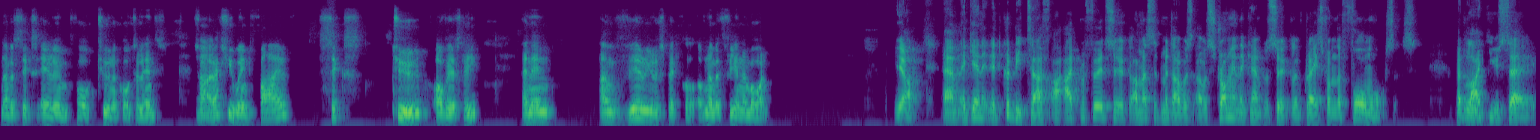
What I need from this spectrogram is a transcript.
number six heirloom for two and a quarter lengths. So mm. I actually went five, six, two, obviously, and then I'm very respectful of number three and number one. Yeah. Um, again, it, it, could be tough. I, I, preferred Circle. I must admit, I was I was strong in the camp of Circle of Grace from the form horses. But mm. like you say,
